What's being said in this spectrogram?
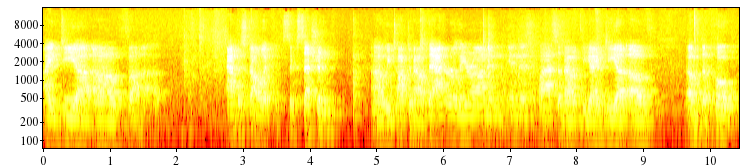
idea of uh, apostolic succession. Uh, we talked about that earlier on in, in this class about the idea of, of the Pope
